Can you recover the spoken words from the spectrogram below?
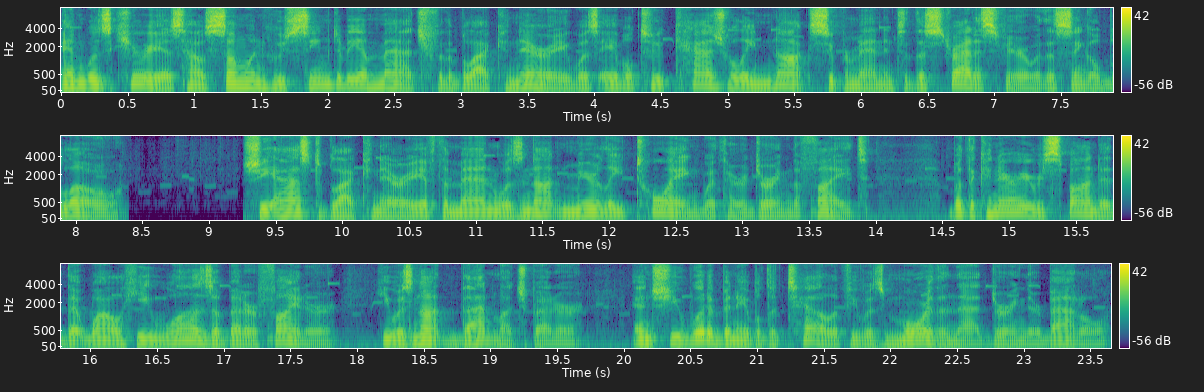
and was curious how someone who seemed to be a match for the Black Canary was able to casually knock Superman into the stratosphere with a single blow. She asked Black Canary if the man was not merely toying with her during the fight, but the Canary responded that while he was a better fighter, he was not that much better, and she would have been able to tell if he was more than that during their battle.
